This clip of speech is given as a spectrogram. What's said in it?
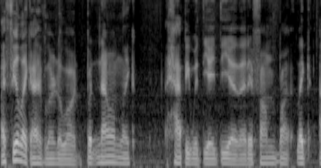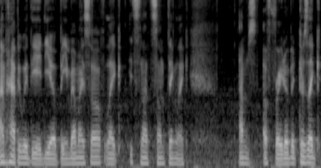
I feel like I have learned a lot, but now I'm like happy with the idea that if I'm by, like I'm happy with the idea of being by myself. Like it's not something like I'm afraid of it because like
